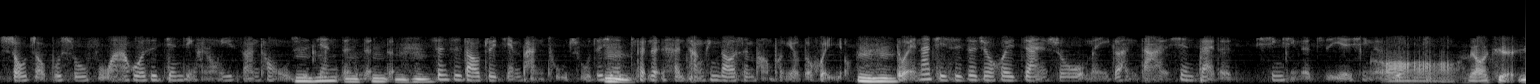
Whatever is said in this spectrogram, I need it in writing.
手肘不舒服啊，或者是肩颈很容易酸痛、无时间等等的，嗯嗯，甚至到椎间盘突出，这些可能很常听到身旁朋友都会有，嗯，对，那其实这就会占说我们一个很大的现在的。新型的职业性的哦，了解，因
